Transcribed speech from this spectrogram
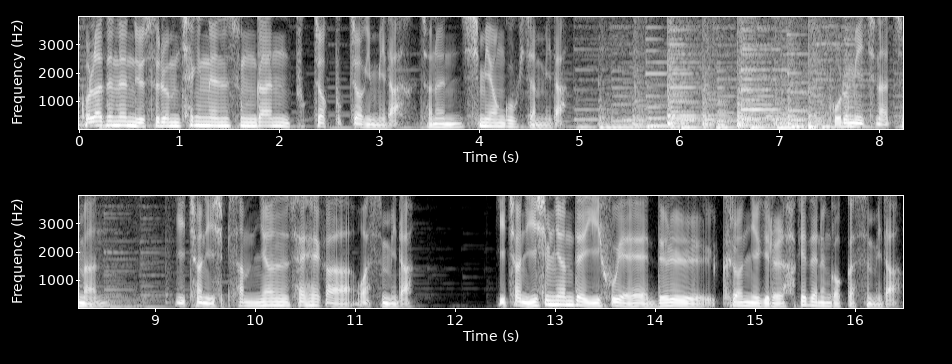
골라드는 뉴스룸 책 읽는 순간 북적북적입니다. 저는 심영구 기자입니다. 보름이 지났지만 2023년 새해가 왔습니다. 2020년대 이후에 늘 그런 얘기를 하게 되는 것 같습니다.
